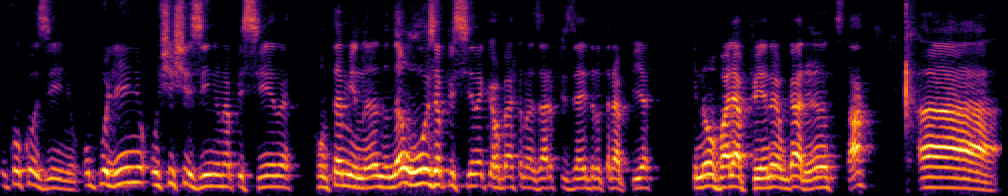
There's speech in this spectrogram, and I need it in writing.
um cocozinho, um pulinho, um xixizinho na piscina, contaminando. Não use a piscina que o Roberto Nazário fizer hidroterapia, que não vale a pena, eu garanto, tá? Ah...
